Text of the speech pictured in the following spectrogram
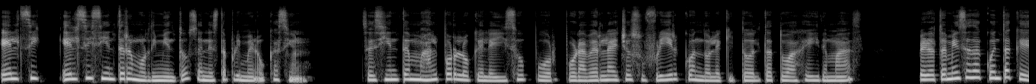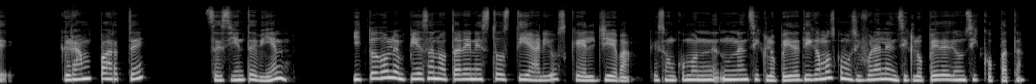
él sí, él sí siente remordimientos en esta primera ocasión. Se siente mal por lo que le hizo, por, por haberla hecho sufrir cuando le quitó el tatuaje y demás, pero también se da cuenta que gran parte se siente bien. Y todo lo empieza a notar en estos diarios que él lleva, que son como una enciclopedia, digamos como si fuera la enciclopedia de un psicópata,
